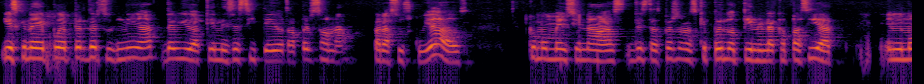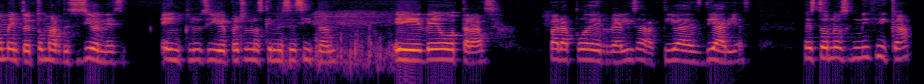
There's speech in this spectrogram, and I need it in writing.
y es que nadie puede perder su dignidad debido a que necesite de otra persona para sus cuidados como mencionabas, de estas personas que pues no tienen la capacidad en el momento de tomar decisiones e inclusive personas que necesitan eh, de otras para poder realizar actividades diarias. Esto no significa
